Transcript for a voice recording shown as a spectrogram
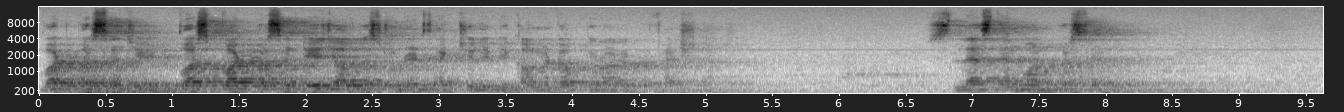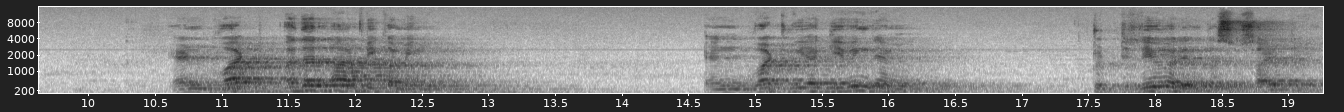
what percentage, what percentage of the students actually become a doctor or a professional. It's less than 1%. And what other are becoming and what we are giving them to deliver in the society.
